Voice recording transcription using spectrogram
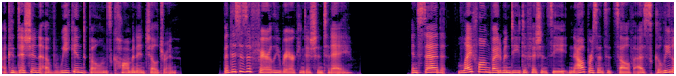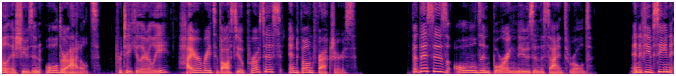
a condition of weakened bones common in children. But this is a fairly rare condition today. Instead, lifelong vitamin D deficiency now presents itself as skeletal issues in older adults, particularly higher rates of osteoporosis and bone fractures. But this is old and boring news in the science world. And if you've seen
